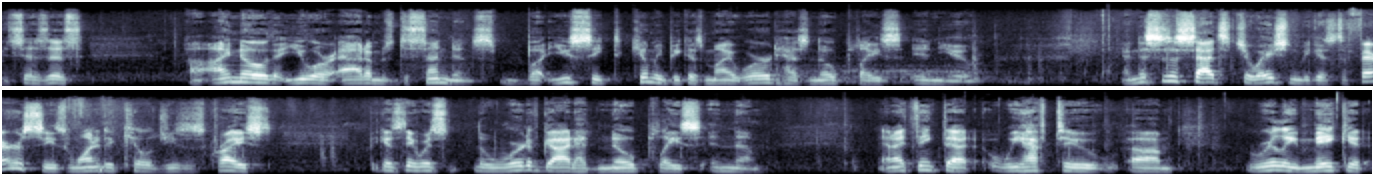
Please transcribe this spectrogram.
It says this uh, I know that you are Adam's descendants, but you seek to kill me because my word has no place in you. And this is a sad situation because the Pharisees wanted to kill Jesus Christ because there was the word of God had no place in them. And I think that we have to um, really make it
